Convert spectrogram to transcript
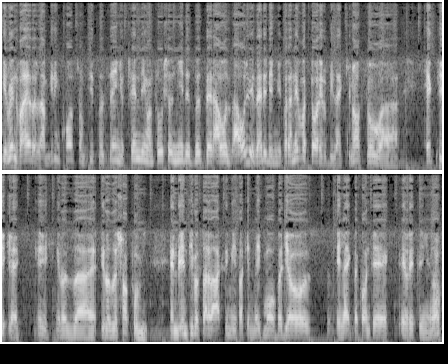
it went viral. I'm getting calls from people saying you're trending on social media, this, that. I was I always had it in me, but I never thought it would be like you know so uh, hectic like hey, it was uh, it was a shock for me. And then people started asking me if I can make more videos. They like the content, everything, you know.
